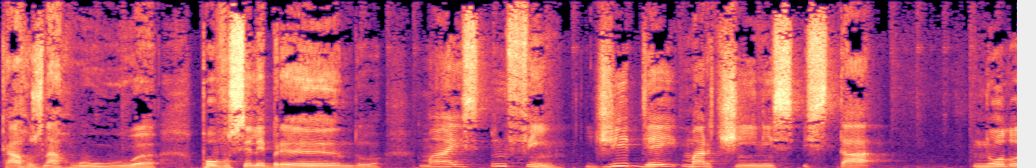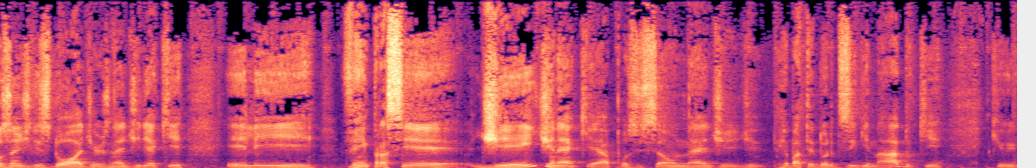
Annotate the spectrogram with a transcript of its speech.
Carros na rua, povo celebrando, mas enfim, DJ Martinez está no Los Angeles Dodgers, né? Diria que ele vem para ser DH, né, que é a posição né, de, de rebatedor designado, que, que,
